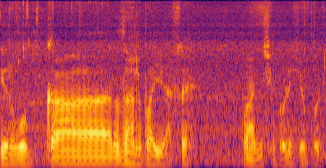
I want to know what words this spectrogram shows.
हिरवगार झालं पाहिजे असं पाणी शिपडी शिपडी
